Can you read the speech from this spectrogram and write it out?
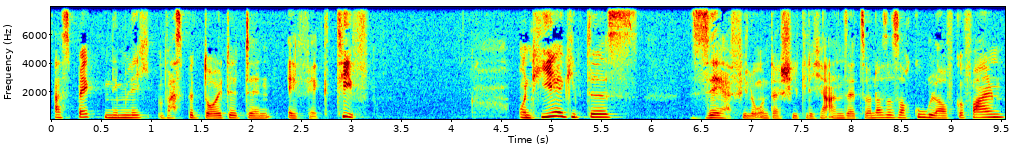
Aspekt, nämlich was bedeutet denn effektiv? Und hier gibt es sehr viele unterschiedliche Ansätze. Und das ist auch Google aufgefallen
